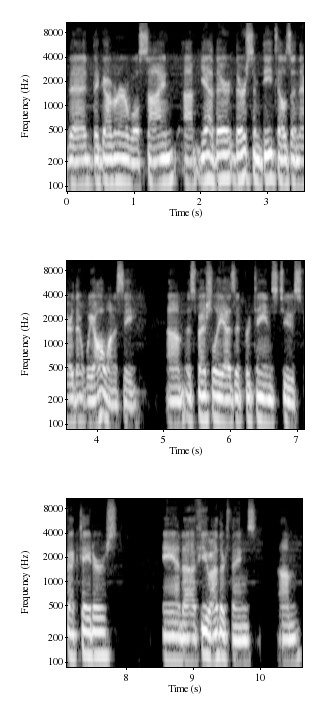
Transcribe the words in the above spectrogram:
that the governor will sign. Um, yeah, there there's some details in there that we all want to see, um, especially as it pertains to spectators and uh, a few other things. Um,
